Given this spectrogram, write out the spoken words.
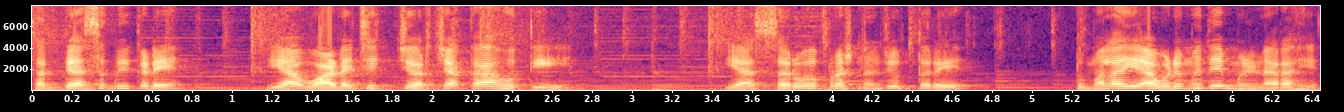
सध्या सगळीकडे या वाड्याची चर्चा का होती? या सर्व प्रश्नांची उत्तरे तुम्हाला या व्हिडिओमध्ये मिळणार आहेत.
